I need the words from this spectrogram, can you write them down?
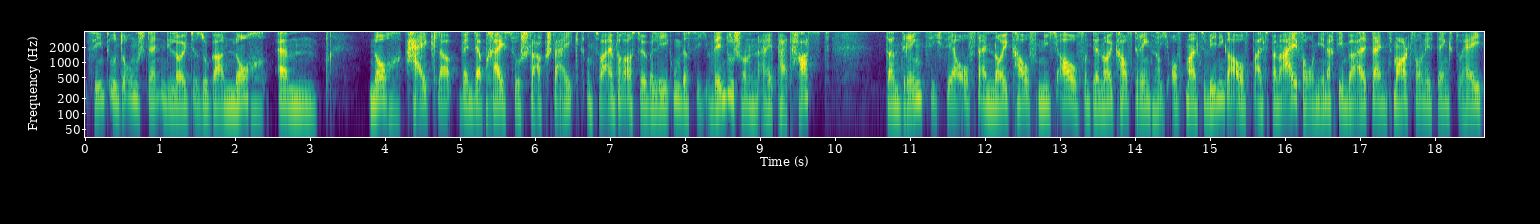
sind unter Umständen die Leute sogar noch ähm, noch heikler, wenn der Preis so stark steigt. Und zwar einfach aus der Überlegung, dass sich, wenn du schon ein iPad hast, dann drängt sich sehr oft ein Neukauf nicht auf. Und der Neukauf drängt ja. sich oftmals weniger auf als beim iPhone. Je nachdem, wie alt dein Smartphone ist, denkst du, hey,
